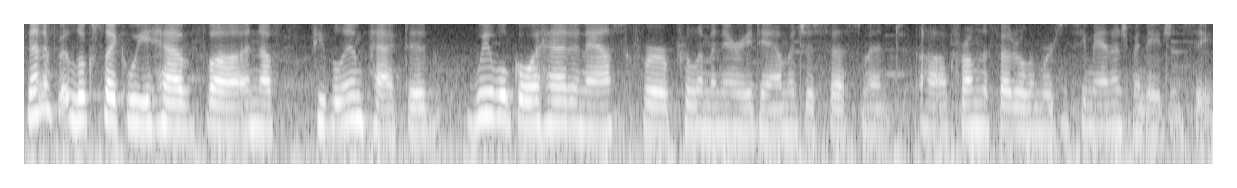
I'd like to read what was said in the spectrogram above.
Then if it looks like we have uh, enough people impacted, we will go ahead and ask for a preliminary damage assessment uh, from the Federal Emergency Management Agency.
